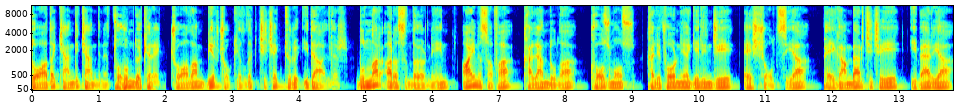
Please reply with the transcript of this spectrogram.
doğada kendi kendine tohum dökerek çoğalan birçok yıllık çiçek türü idealdir. Bunlar arasında örneğin aynı safa kalendula, kozmos, Kaliforniya gelinciği, eşşoltsia, peygamber çiçeği, iberya,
